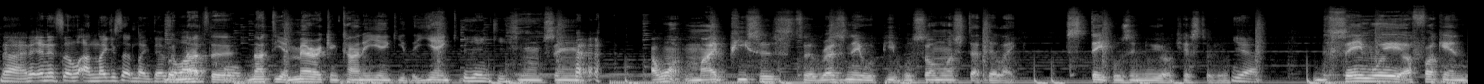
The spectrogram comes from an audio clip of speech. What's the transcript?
no, and, and it's a, and like you said, like there's but a lot not the cool, not the American kind of Yankee, the Yankee. the Yankee. You know what I'm saying? I want my pieces to resonate with people so much that they're like staples in New York history. yeah, The same way a fucking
